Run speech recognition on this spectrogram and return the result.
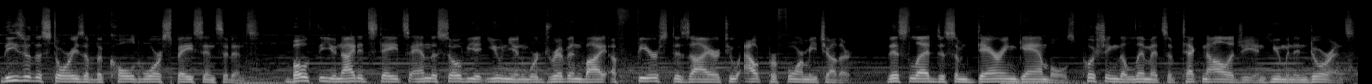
These are the stories of the Cold War space incidents. Both the United States and the Soviet Union were driven by a fierce desire to outperform each other. This led to some daring gambles, pushing the limits of technology and human endurance.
